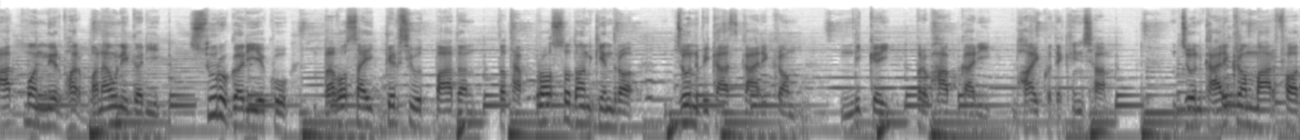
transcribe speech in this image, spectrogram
आत्मनिर्भर बनाउने गरी सुरु गरिएको व्यावसायिक कृषि उत्पादन तथा प्रशोधन केन्द्र जुन विकास कार्यक्रम निकै प्रभावकारी भएको देखिन्छ। जुन कार्यक्रम मार्फत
